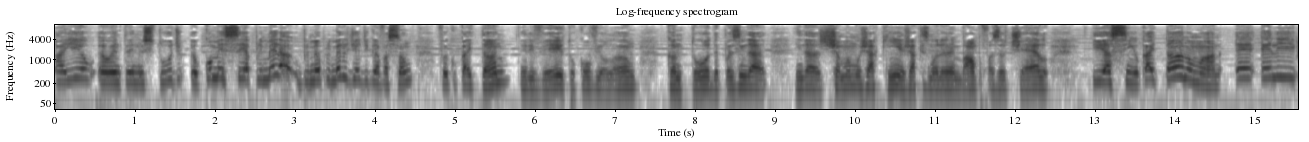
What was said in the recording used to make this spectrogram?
Aí eu, eu entrei no estúdio, eu comecei a primeira, o meu primeiro dia de gravação foi com o Caetano, ele veio, tocou o violão, cantou, depois ainda, ainda chamamos o Jaquinha, Jaques Morelenbaum para fazer o cello. E assim, o Caetano, mano, ele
